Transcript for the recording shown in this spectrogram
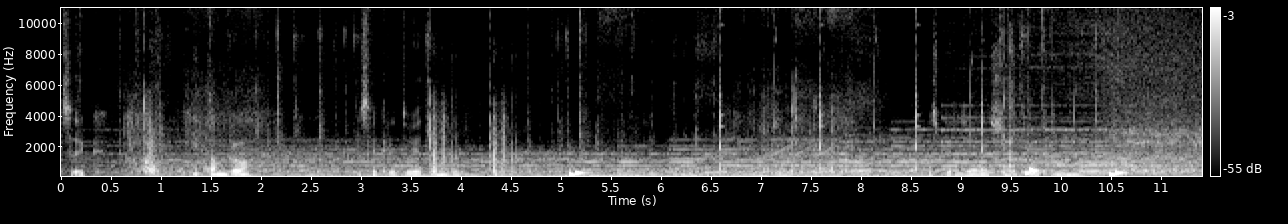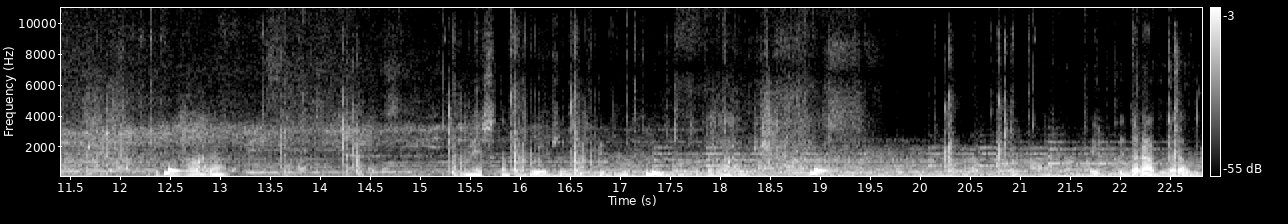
Cyk. I tam go sekretuję tędy. Rozpierdzielę jeszcze nie. Tylko wodę. On jeszcze tam próbuje wrzucić chyba może da rady. Ty, ty da rady, da rady.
